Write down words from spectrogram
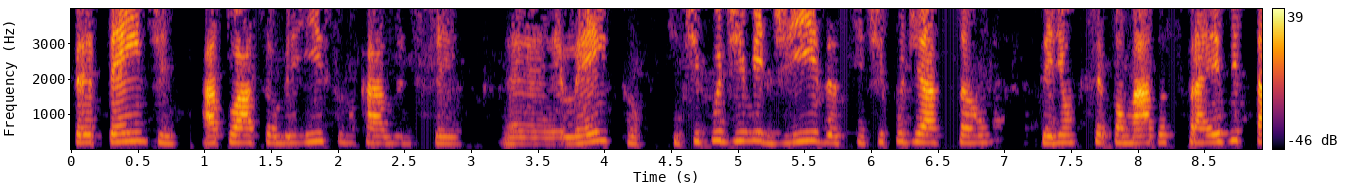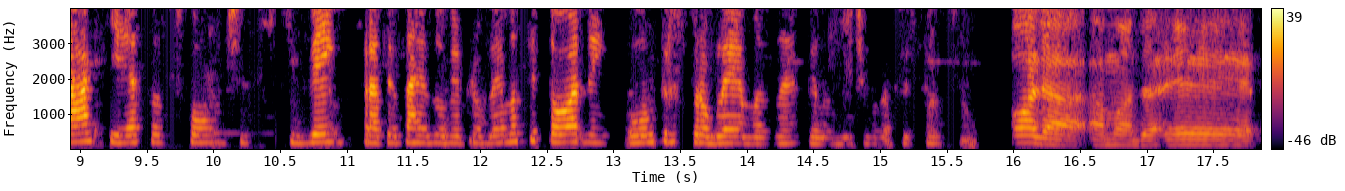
pretende atuar sobre isso no caso de ser é, eleito, que tipo de medidas, que tipo de ação teriam que ser tomadas para evitar que essas fontes que vêm para tentar resolver problemas se tornem outros problemas, né, pelo ritmo da sua expansão. Olha, Amanda, é,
